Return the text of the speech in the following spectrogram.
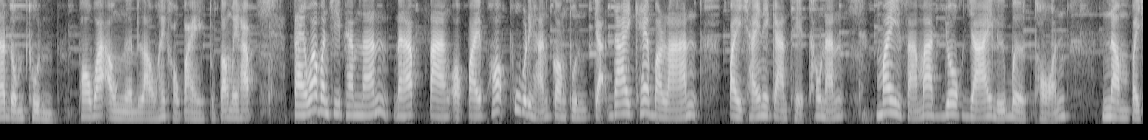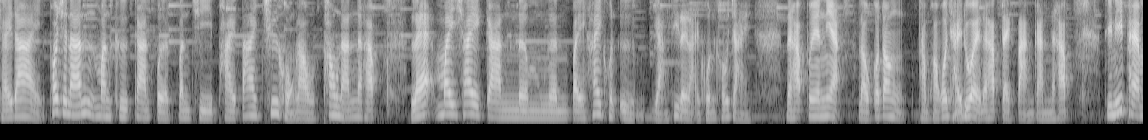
ระดมทุน เพราะว่าเอาเงินเราให้เขาไปถูกต้องไหมครับ แต่ว่าบัญชีแพมนั้นนะครับต่างออกไปเพราะผู้บริหารกองทุนจะได้แค่บาลานซ์ไปใช้ในการเทรดเท่านั้น ไม่สามารถโยกย้ายหรือเบิกถอนนำไปใช้ได้ เพราะฉะนั้นมันคือการเปิดบัญชีภายใต้ชื่อของเราเท่านั้นนะครับ และไม่ใช่การนำเงินไปให้คนอื่น อย่างที่หลาย ๆ คนเข้าใจนะครับ เพราะฉะนั้นเนี่ยเราก็ต้องทำความเข้าใจด้วยนะครับ แตกต่างกันนะครับ ทีนี้แพม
